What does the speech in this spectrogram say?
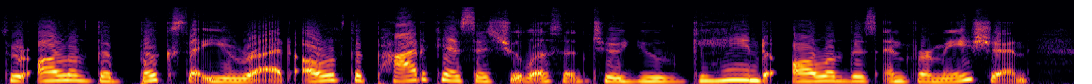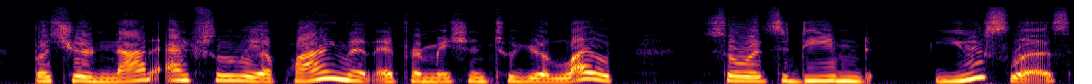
through all of the books that you read, all of the podcasts that you listened to. You've gained all of this information, but you're not actually applying that information to your life, so it's deemed useless.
